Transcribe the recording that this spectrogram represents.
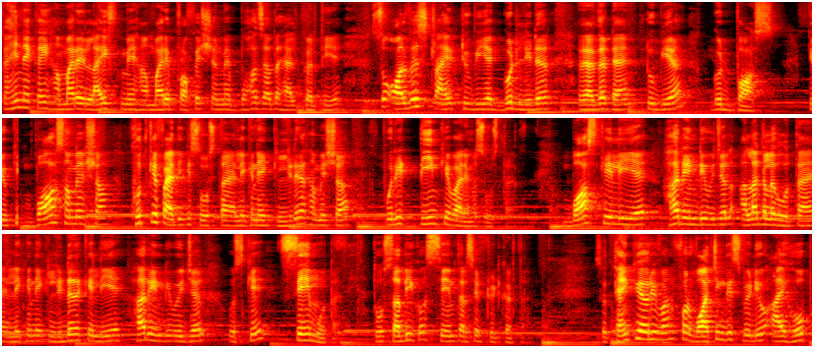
कहीं ना कहीं हमारे लाइफ में, हमारे प्रोफेशन में बहुत ज़्यादा हेल्प करती है। So always try to be a good leader rather than to be a good boss क्योंकि बॉस हमेशा खुद के फ़ायदे की सोचता है, लेकिन एक लीडर हमेशा पूरी टीम के बारे में सोचता है। बॉस के लिए हर इंडिविजुअल अलग अलग होता है, लेकिन एक लीडर के लिए हर इंडिविजुअल उसके सेम होता है। तो सभी को सेम तरह से ट्रीट करता है। So thank you everyone for watching this video I hope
